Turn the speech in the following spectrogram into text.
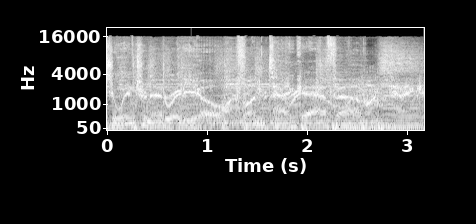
To Internet Radio, Fontanka FM.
